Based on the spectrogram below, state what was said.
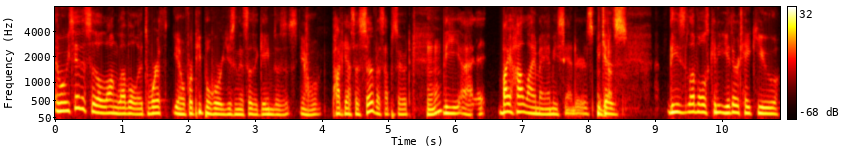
And when we say this is a long level, it's worth you know for people who are using this as a games as you know podcast as service episode. The uh, by Hotline Miami Sanders because these levels can either take you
